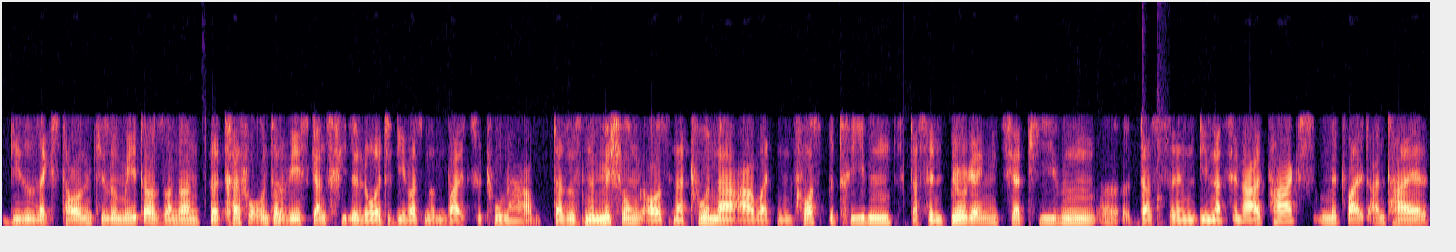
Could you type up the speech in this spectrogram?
diese 6000 Kilometer, sondern äh, treffe unterwegs ganz viele Leute, die was mit dem Wald zu tun haben. Das ist eine Mischung aus naturnah arbeitenden Forstbetrieben, das sind Bürgerinitiativen, äh, das sind die Nationalparks mit Waldanteil,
